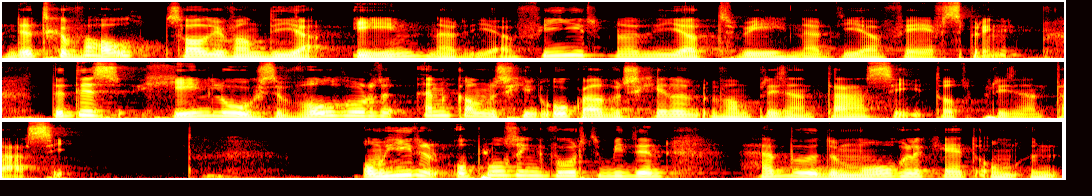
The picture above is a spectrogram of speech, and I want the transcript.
In dit geval zal je van dia 1 naar dia 4 naar dia 2 naar dia 5 springen. Dit is geen logische volgorde en kan misschien ook wel verschillen van presentatie tot presentatie. Om hier een oplossing voor te bieden, hebben we de mogelijkheid om een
